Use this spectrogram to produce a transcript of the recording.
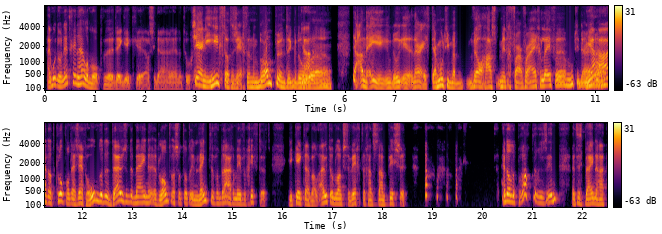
hij moet nog net geen helm op, eh, denk ik, als hij daar naartoe gaat. Chernihiv, dat is echt een brandpunt. Ik bedoel, Ja? ja, nee, ik bedoel, daar, heeft, daar moet hij maar wel haast met gevaar voor eigen leven, moet hij daar... Ja, dat klopt, want hij zegt honderden, duizenden mijnen. Het land was er tot in lengte van dagen mee vergiftigd. Je keek daar wel uit om langs de weg te gaan staan pissen. en dan de prachtige zin. Het is bijna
